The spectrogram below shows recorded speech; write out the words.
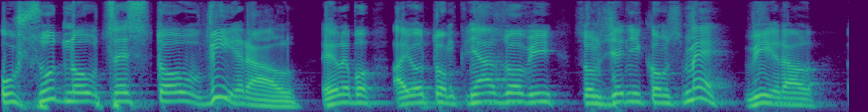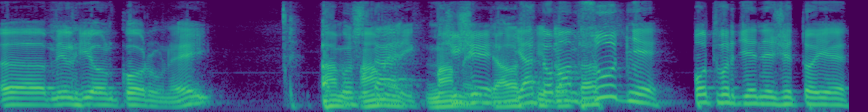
už súdnou cestou vyhral. Hej, lebo aj o tom kňazovi som s denníkom SME vyhral e, milión korún. Hej? Mám- Ako starý. máme- máme Čiže ja to mám dotaz. súdne potvrdené, že to je e,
